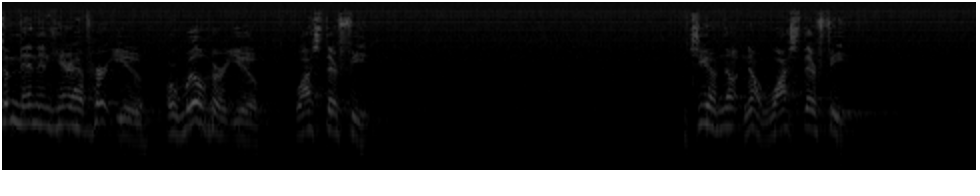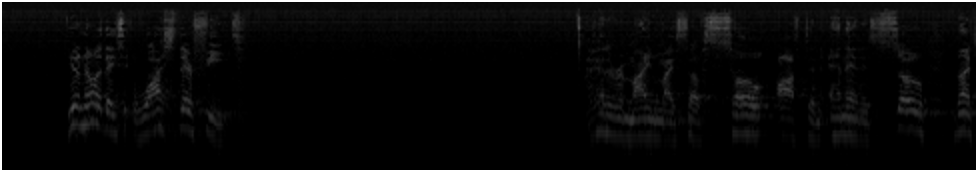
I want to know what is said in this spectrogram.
Some men in here have hurt you or will hurt you. Wash their feet. You have no, no, wash their feet. You don't know what they say. Wash their feet. I got to remind myself so often, and it is so much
